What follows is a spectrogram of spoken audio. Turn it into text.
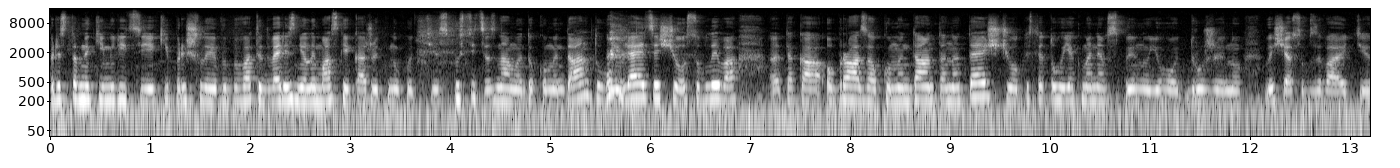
Представники міліції, які прийшли вибивати двері, зняли маски і кажуть, ну хоч спустіться з нами до коменданту. Виявляється, що особлива е, така образа у коменданта на те, що після того, як мене в спину його дружину весь час обзивають е,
